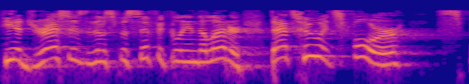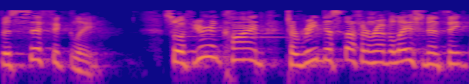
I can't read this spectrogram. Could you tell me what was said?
He addresses them specifically in the letter. That's who it's for specifically. So if you're inclined to read this stuff in Revelation and think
